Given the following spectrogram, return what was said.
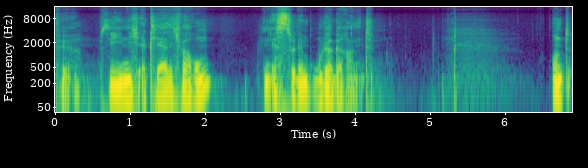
für sie nicht erklärlich warum, ist zu dem Bruder gerannt. Und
